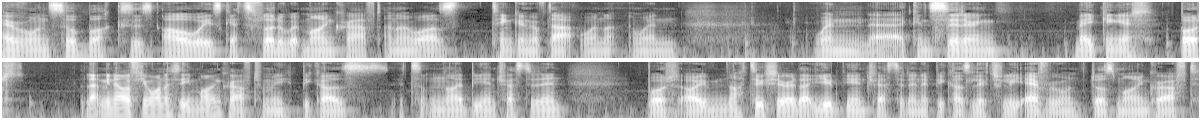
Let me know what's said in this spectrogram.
everyone's sub boxes always gets flooded with Minecraft, and I was thinking of that when when when uh, considering making it. But let me know if you want to see Minecraft for me because it's something I'd be interested in. But I'm not too sure that you'd be interested in it because literally everyone does Minecraft,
